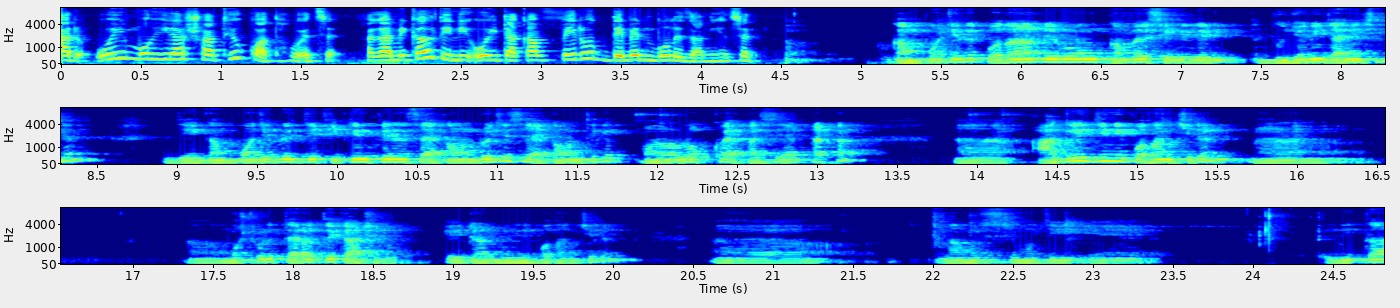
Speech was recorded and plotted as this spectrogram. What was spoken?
আর ওই মহিলার সাথেও কথা হয়েছে। আগামীকাল তিনি ওই টাকা ফেরত দেবেন বলে জানিয়েছেন। গ্রাম পঞ্চায়েতের প্রধান এবং গ্রাম পঞ্চায়েত সেক্রেটারি দুজনেই জানিয়েছিলেন যে গ্রাম পঞ্চায়েতের যে ফিফটিন ফিনান্স অ্যাকাউন্ট রয়েছে, সেই অ্যাকাউন্ট থেকে পনেরো লক্ষ একাশি হাজার টাকা আগে যিনি প্রধান ছিলেন মোস্ট করে তেরো থেকে আঠেরো এই টার্মে যিনি প্রধান ছিলেন নাম হচ্ছে শ্রীমতী রীতা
